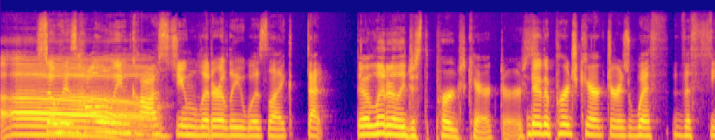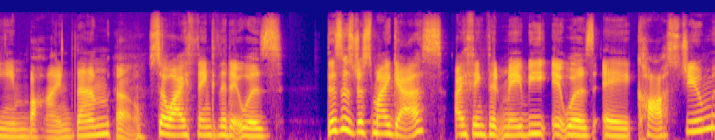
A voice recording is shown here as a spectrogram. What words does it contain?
So his Halloween costume literally was like that. They're literally just the purge characters. They're the Purge characters with the theme behind them. oh. So I think that it was, this is just my guess. I think that maybe it was a costume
